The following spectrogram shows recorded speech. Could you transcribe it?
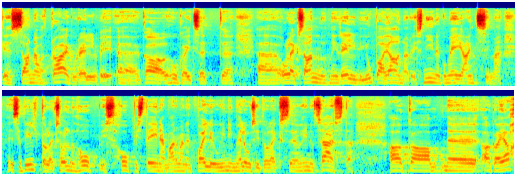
kes annavad praegu relvi, äh, ka õhukaitset, äh, oleks andnud neid relvi juba jaanuaris, nii nagu meie andsime. see pilt oleks olnud hoopis, hoopis teine, ma arvan, et palju inimelusid oleks võinud säästa. aga, äh, aga jah,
